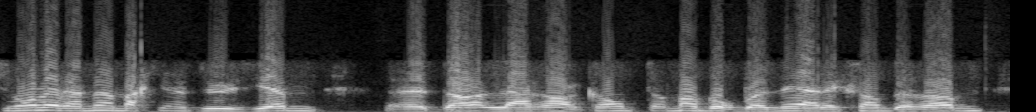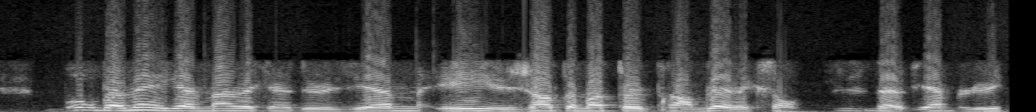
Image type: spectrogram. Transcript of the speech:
Simon Laramé a marqué un deuxième euh, dans la rencontre. Thomas Bourbonnais, Alexandre de Rome. Bourbonnais également avec un deuxième et Jean-Thomas Turle Tremblay avec son 19e, lui,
